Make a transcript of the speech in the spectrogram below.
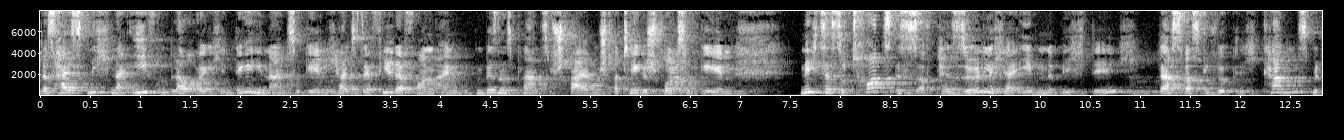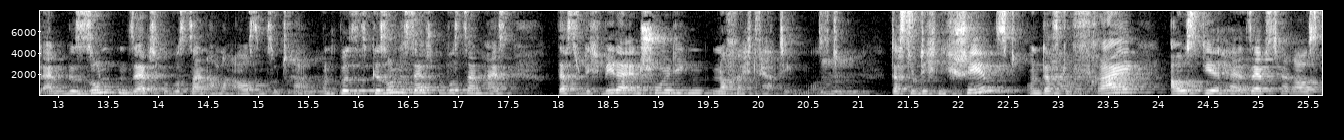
Das heißt nicht naiv und blauäugig in Dinge hineinzugehen. Ich halte sehr viel davon, einen guten Businessplan zu schreiben, strategisch vorzugehen. Nichtsdestotrotz ist es auf persönlicher Ebene wichtig, das, was du wirklich kannst, mit einem gesunden Selbstbewusstsein auch nach außen zu tragen. Und bes- gesundes Selbstbewusstsein heißt, dass du dich weder entschuldigen noch rechtfertigen musst. Dass du dich nicht schämst und dass du frei aus dir her selbst heraus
